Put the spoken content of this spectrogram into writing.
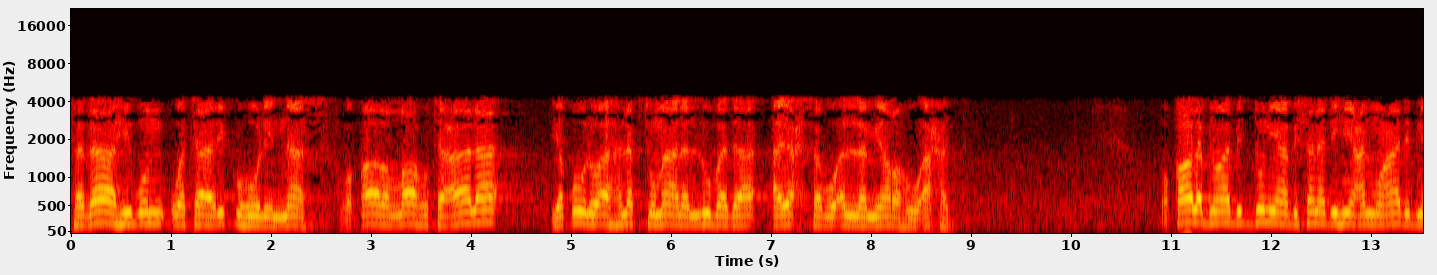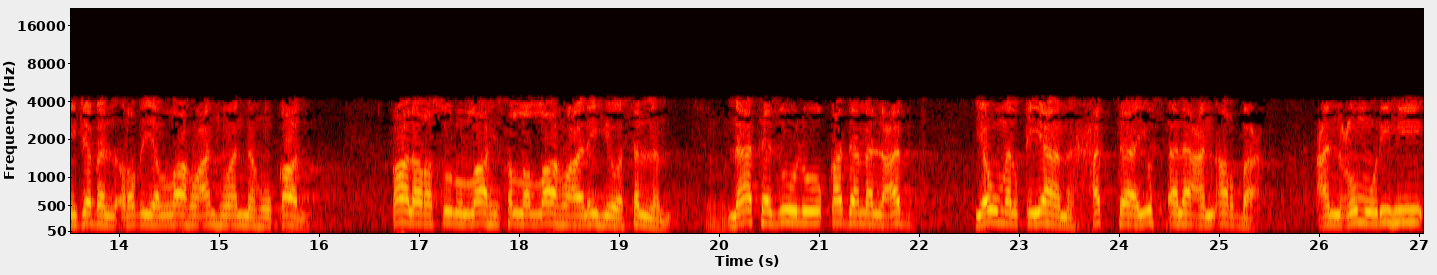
فذاهب وتاركه للناس. وقال الله تعالى يقول أهلكت مالا لبدا أيحسب أن لم يره أحد. وقال ابن أبي الدنيا بسنده عن معاذ بن جبل رضي الله عنه أنه قال قال رسول الله صلى الله عليه وسلم لا تزول قدم العبد يوم القيامة حتى يسأل عن أربع عن عمره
